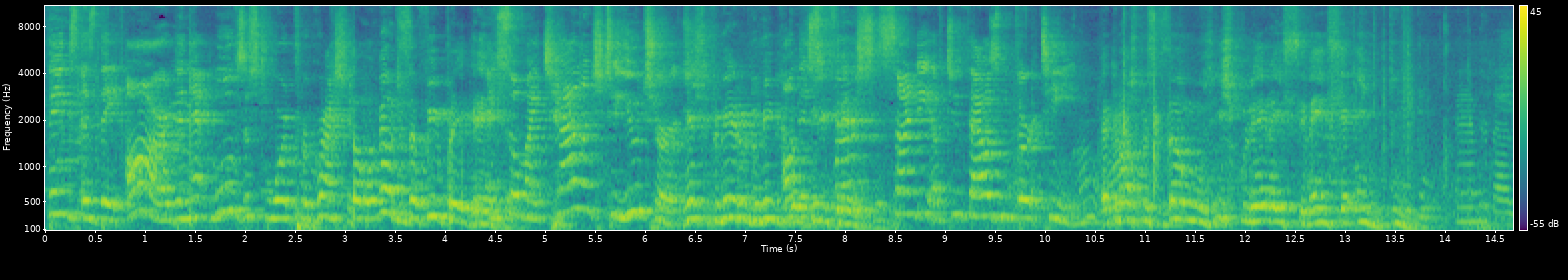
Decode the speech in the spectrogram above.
things as they are, then that moves us toward progression. Então, o meu desafio para a And so my challenge to you, church, nesse primeiro domingo de on this 2013, first Sunday of 2013, é que nós precisamos escolher a excelência em tudo. É verdade.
